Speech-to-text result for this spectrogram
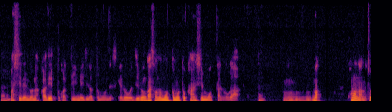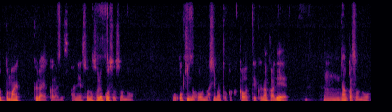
うん。まあ、自然の中でとかってイメージだと思うんですけど自分がそのもともと関心持ったのが、うん。まあ、コロナのちょっと前くらいからですかね。そのそれこそその沖の方の島とか関わっていく中で、うん、なんかその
